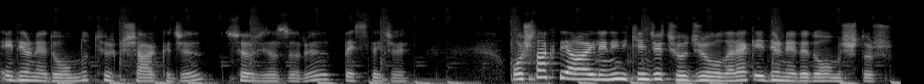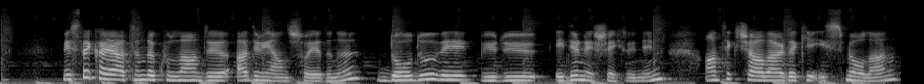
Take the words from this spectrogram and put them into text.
Edirne doğumlu Türk şarkıcı, söz yazarı, besteci. Boşnak bir ailenin ikinci çocuğu olarak Edirne'de doğmuştur. Meslek hayatında kullandığı Adrian soyadını doğduğu ve büyüdüğü Edirne şehrinin antik çağlardaki ismi olan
